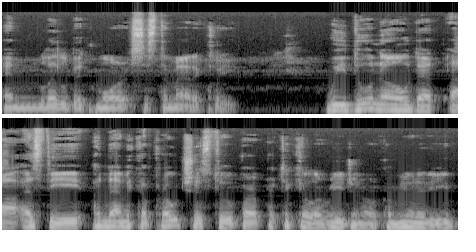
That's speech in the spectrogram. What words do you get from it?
and a little bit more systematically. We do know that uh, as the pandemic approaches to a particular region or community,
